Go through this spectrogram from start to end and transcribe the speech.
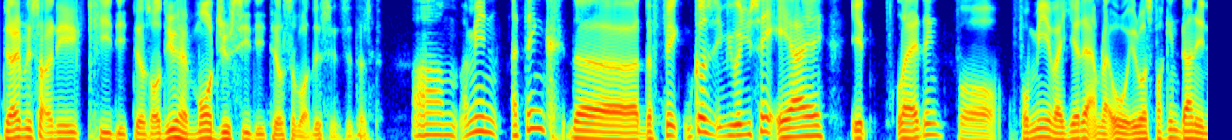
did I miss out any key details, or do you have more juicy details about this incident? Um, I mean, I think the the fake because if you, when you say AI, it like I think for for me if I hear that I'm like, oh, it was fucking done in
